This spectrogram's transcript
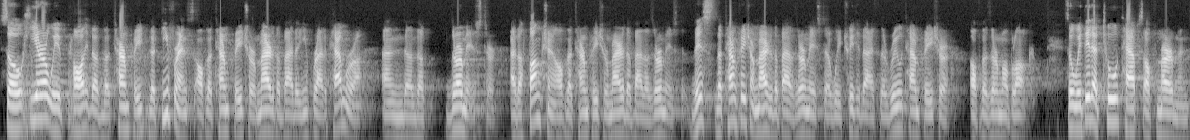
so here we plotted the temperature, the difference of the temperature measured by the infrared camera and the thermistor as a function of the temperature measured by the thermistor. This, the temperature measured by the thermistor, we treated as the real temperature of the thermal block. So we did two types of measurement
